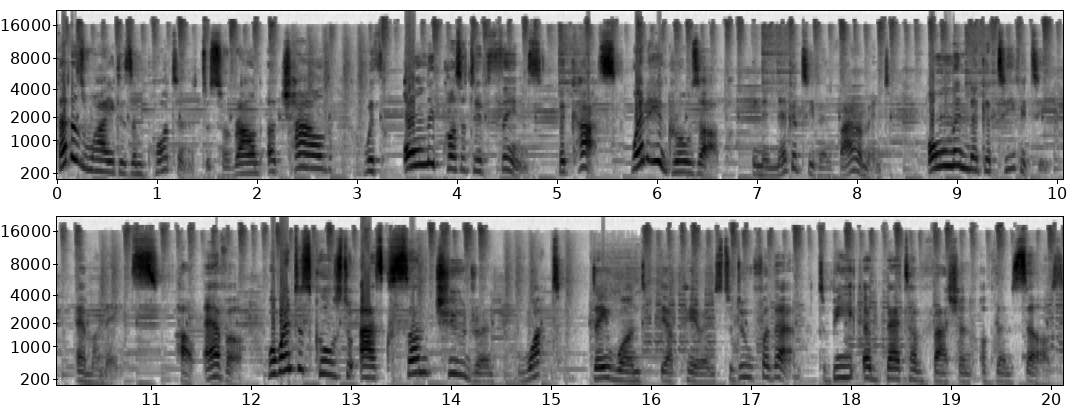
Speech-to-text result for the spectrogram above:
That is why it is important to surround a child with only positive things because when he grows up in a negative environment, only negativity emanates. However, we went to schools to ask some children what they want their parents to do for them to be a better version of themselves.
